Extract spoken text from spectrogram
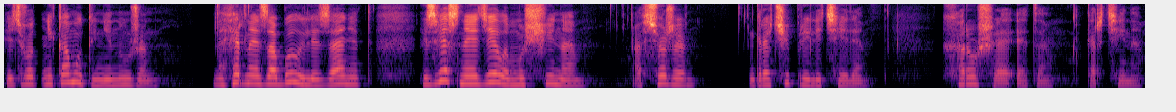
Ведь вот никому ты не нужен. Наверное, забыл или занят. Известное дело, мужчина. А все же грачи прилетели. Хорошая эта картина.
